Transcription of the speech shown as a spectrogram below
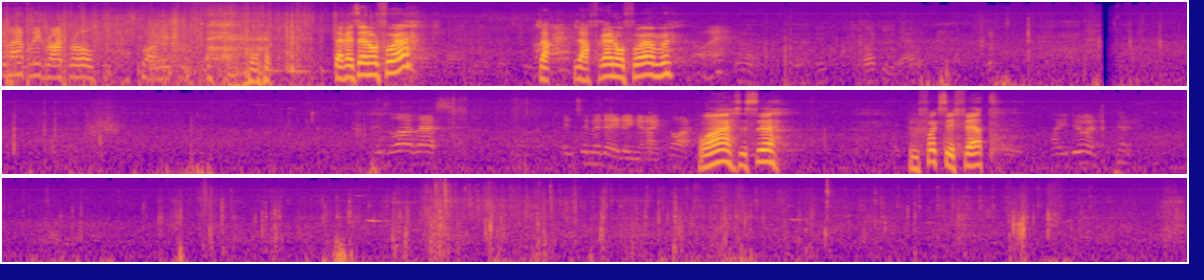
De rock roll. T'as fait ça une autre fois? J'en referai une autre fois, moi. Ouais, c'est ça. Une fois que c'est fait.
